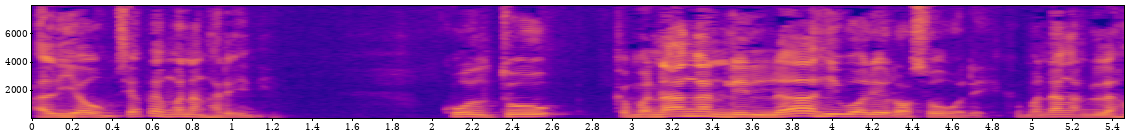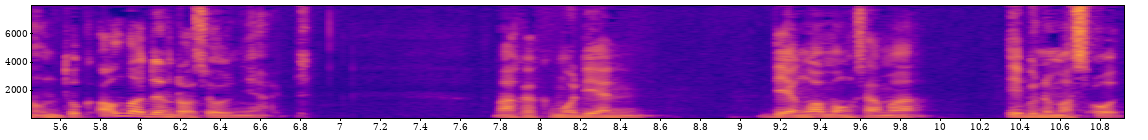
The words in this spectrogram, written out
Al-yaum, siapa yang menang hari ini? Kultu kemenangan lillahi wa li rasulih. Kemenangan adalah untuk Allah dan Rasulnya. Maka kemudian dia ngomong sama Ibnu Mas'ud.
